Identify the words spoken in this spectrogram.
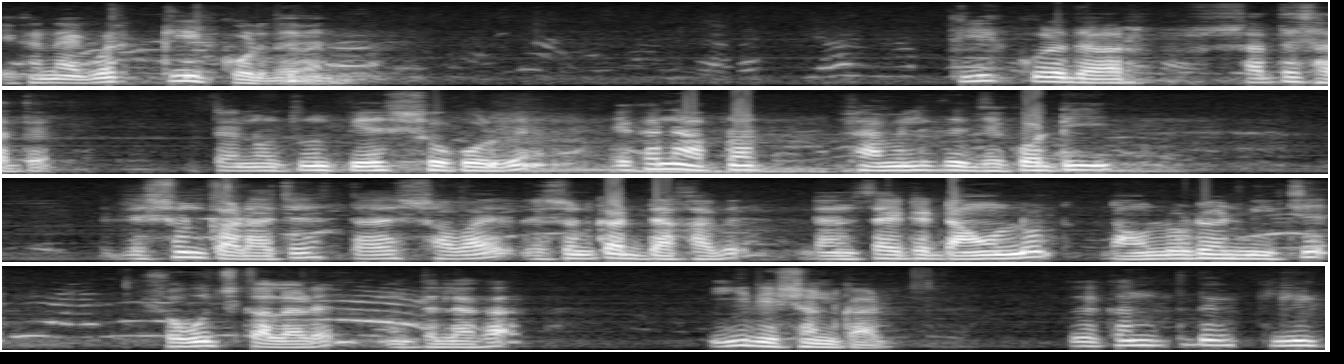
এখানে একবার ক্লিক করে দেবেন। ক্লিক করে দেওয়ার সাথে সাথে একটা নতুন পেজ শো করবে। এখানে আপনার ফ্যামিলিতে যে কটি রেশন কার্ড আছে তাদের সবাই রেশন কার্ড দেখাবে। ডান সাইডে ডাউনলোড ডাউনলোডের নিচে সবুজ কালারের মধ্যে লেখা ই রেশন কার্ড তো এখান থেকে ক্লিক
